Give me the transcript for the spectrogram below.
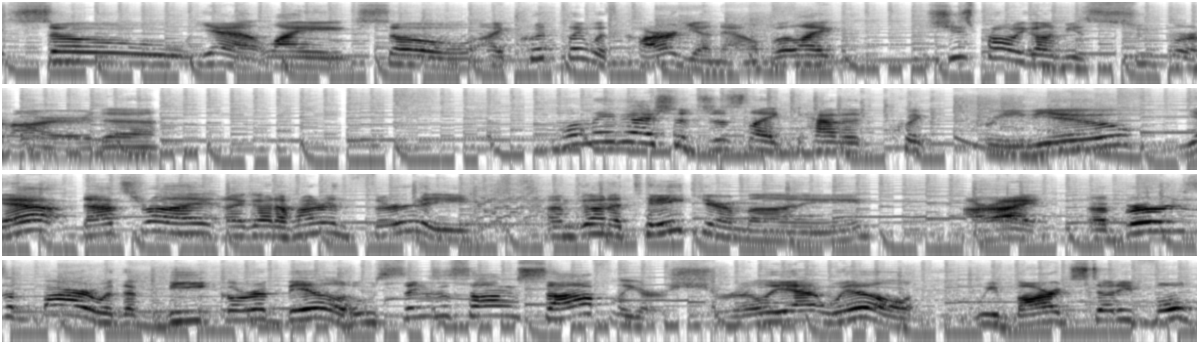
So, yeah, like, so I could play with Cardia now, but like, she's probably gonna be super hard. Uh, well, maybe I should just, like, have a quick preview. Yeah, that's right, I got 130. I'm gonna take your money. Alright, a bird is a bard with a beak or a bill who sings a song softly or shrilly at will. We bards study folk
